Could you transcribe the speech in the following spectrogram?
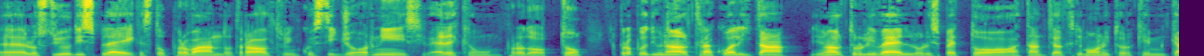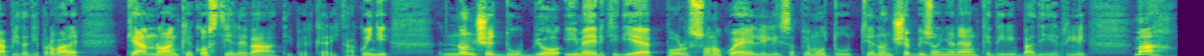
eh, lo studio display che sto provando tra l'altro in questi giorni, si vede che è un prodotto proprio di un'altra qualità, di un altro livello rispetto a tanti altri monitor che mi capita di provare, che hanno anche costi elevati, per carità. Quindi non c'è dubbio, i meriti di Apple sono quelli, li sappiamo tutti e non c'è bisogno neanche di ribadirli. Ma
